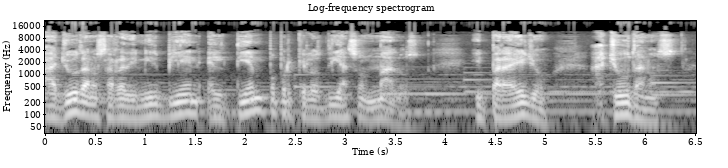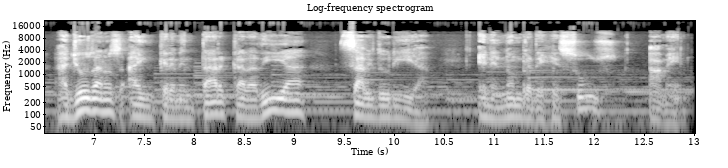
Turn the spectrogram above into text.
ayúdanos a redimir bien el tiempo porque los días son malos y para ello Ayúdanos, ayúdanos a incrementar cada día sabiduría. En el nombre de Jesús. Amén.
